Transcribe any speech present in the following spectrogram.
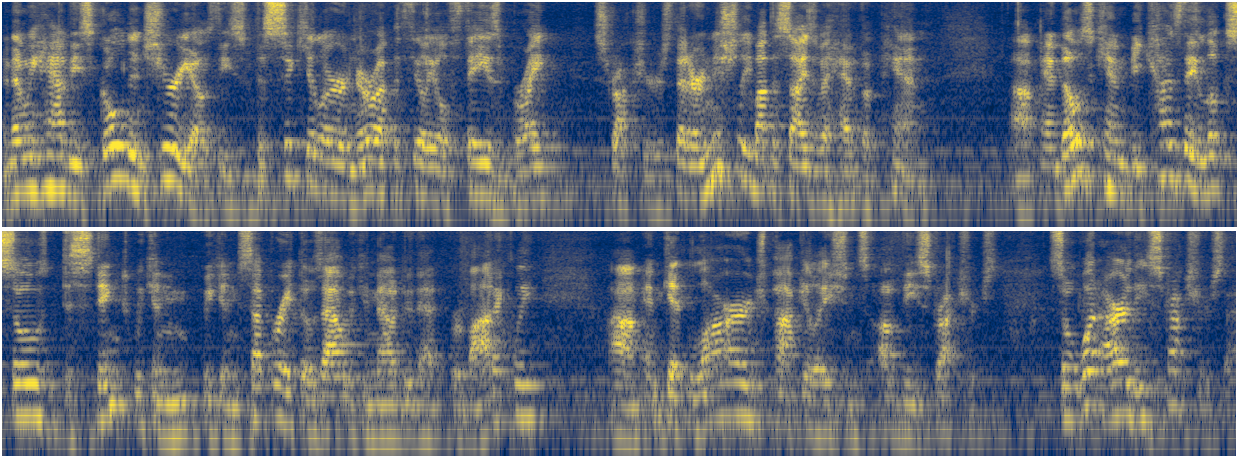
And then we have these golden Cheerios, these vesicular neuroepithelial phase bright structures that are initially about the size of a head of a pin Uh, and those can, because they look so distinct, we can, we can separate those out. We can now do that robotically um, and get large populations of these structures. So what are these structures then?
